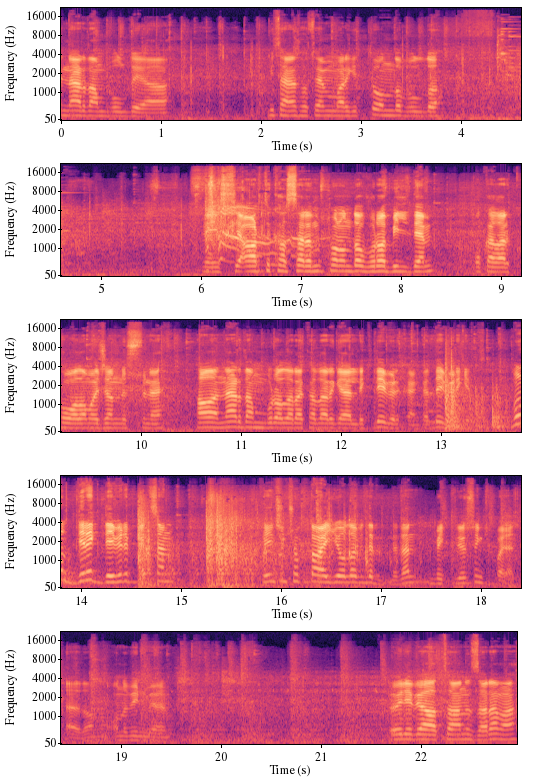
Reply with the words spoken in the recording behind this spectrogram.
Nereden buldu ya? Bir tane totemim var gitti onu da buldu. Neyse artık hasarımı sonunda vurabildim. O kadar kovalamacanın üstüne. Ha nereden buralara kadar geldik? Devir kanka devir git. Bunu direkt devirip gitsen senin için çok daha iyi olabilir. Neden bekliyorsun ki paletlerde onu, onu bilmiyorum. Öyle bir hatanız var ama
